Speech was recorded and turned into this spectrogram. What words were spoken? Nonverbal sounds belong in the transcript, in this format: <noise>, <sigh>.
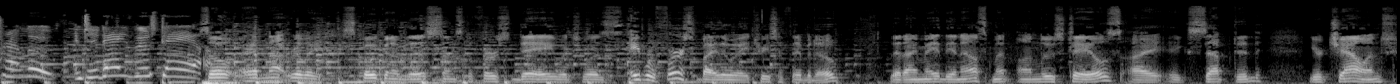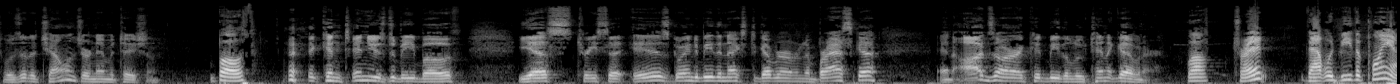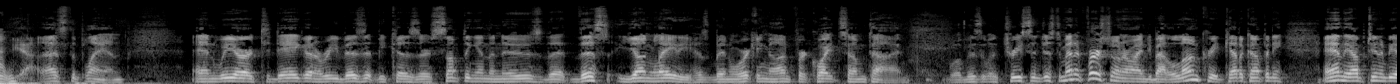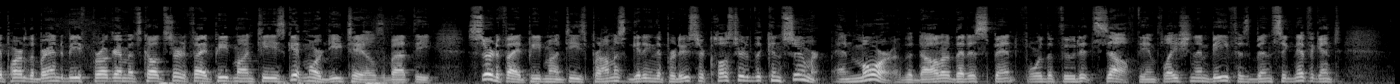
Trent Loos, and today's Loos Tale. So I have not really spoken of this since the first day, which was April 1st, by the way, Teresa Thibodeau, that I made the announcement on Loos Tales. I accepted your challenge. Was it a challenge or an invitation? Both. <laughs> it continues to be both. Yes, Teresa is going to be the next governor of Nebraska, and odds are it could be the lieutenant governor. Well, Trent, that would be the plan. Yeah, that's the plan. And we are today going to revisit because there's something in the news that this young lady has been working on for quite some time. We'll visit with Teresa in just a minute. First, I want to remind you about Lone Creek Cattle Company and the opportunity to be a part of the branded beef program. It's called Certified Piedmontese. Get more details about the Certified Piedmontese promise, getting the producer closer to the consumer and more of the dollar that is spent for the food itself. The inflation in beef has been significant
